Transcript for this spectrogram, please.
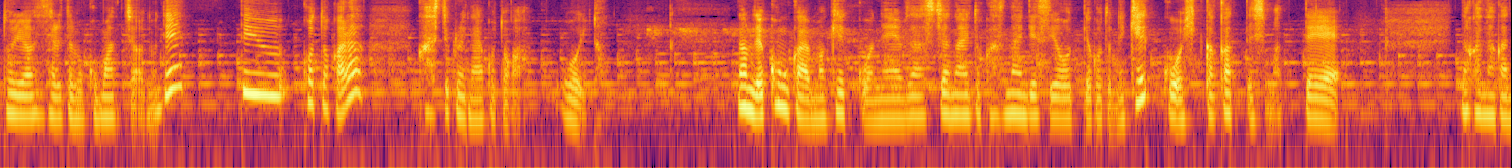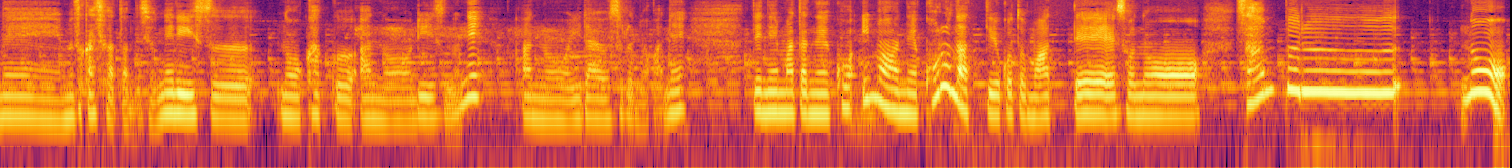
問い合わせされても困っちゃうのでっていうことから貸してくれないことが多いと。なので今回は結構ね雑誌じゃないと貸せないんですよってことに結構引っかかってしまってなかなかね難しかったんですよね。リースの各あのリースのねあの依頼をするのがね。でねまたね今はねコロナっていうこともあってそのサンプルの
